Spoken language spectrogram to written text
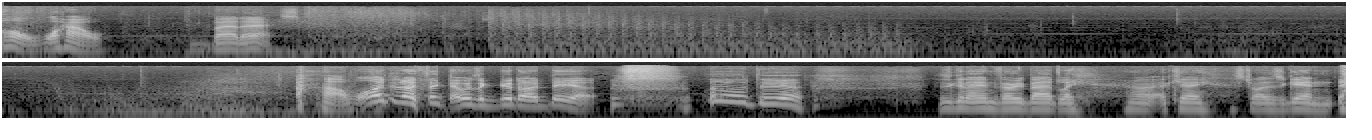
Oh, wow. Badass. Why did I think that was a good idea? Oh dear. This is going to end very badly. Right, okay, let's try this again.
